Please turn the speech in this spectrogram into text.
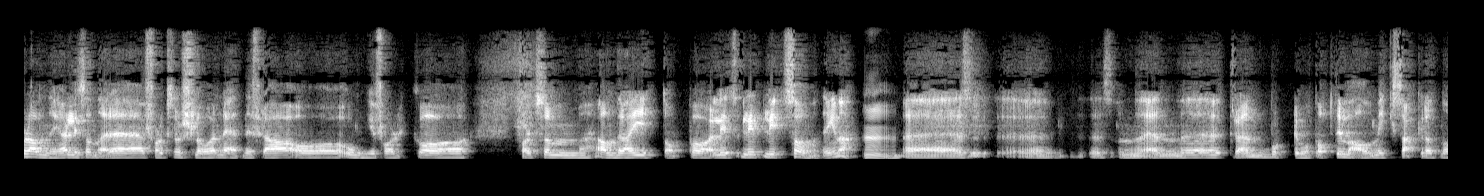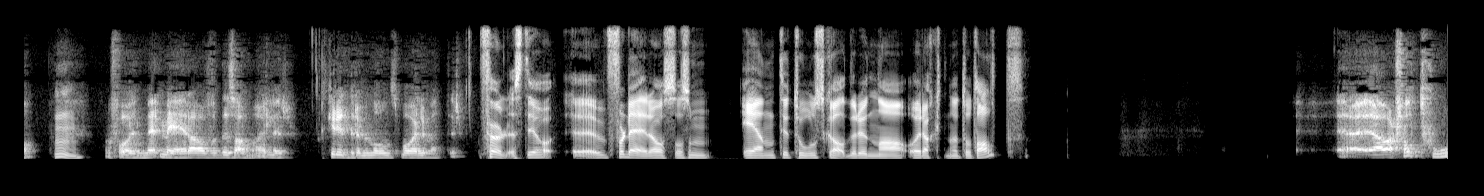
blanding av litt sånn der, folk som slår nedenifra, og unge folk, og folk som andre har gitt opp, og litt, litt, litt sånne ting. da. Mm. Eh, eh, som en, eh, tror jeg, en bortimot optimal miks akkurat nå. Mm. Å få inn mer av det samme, eller krydre med noen små elementer. Føles det jo eh, for dere også som én til to skader unna å rakne totalt? Har i hvert fall to.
